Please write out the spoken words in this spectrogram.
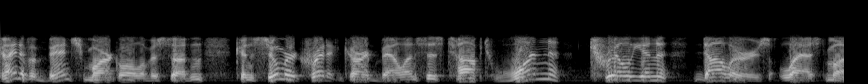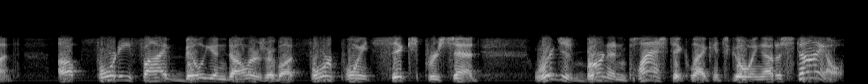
kind of a benchmark all of a sudden. Consumer credit card balances topped $1 trillion last month, up $45 billion, or about 4.6%. We're just burning plastic like it's going out of style.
